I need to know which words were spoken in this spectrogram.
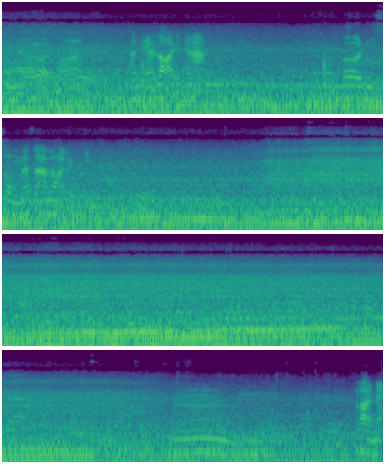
อันนี้อร่อยมาก อันนี้อร่อยใช่ไหมเออดูทรงน่าจะอร่อยเลยกินของอยู่อืมอร่อยไหม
